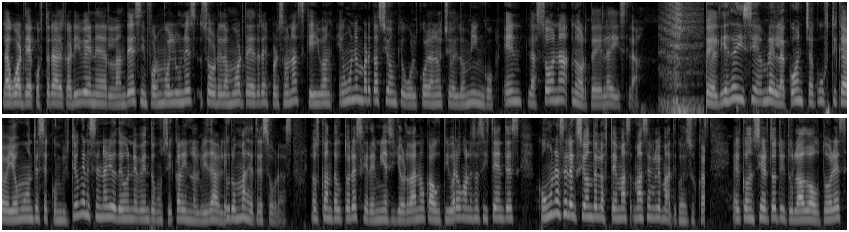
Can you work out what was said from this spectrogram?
La Guardia Costera del Caribe neerlandés informó el lunes sobre la muerte de tres personas que iban en una embarcación que volcó la noche del domingo en la zona norte de la isla. El 10 de diciembre, la concha acústica de Bellomonte se convirtió en el escenario de un evento musical inolvidable. Duró más de tres horas. Los cantautores Jeremías y Giordano cautivaron a los asistentes con una selección de los temas más emblemáticos de sus carreras. El concierto titulado Autores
